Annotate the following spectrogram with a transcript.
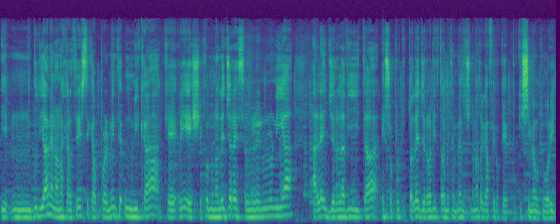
E, mh, mm, Woody Allen ha una caratteristica probabilmente unica che riesce con una leggerezza e un'ironia a leggere la vita e soprattutto a leggere la vita tramite il mezzo cinematografico che pochissimi autori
